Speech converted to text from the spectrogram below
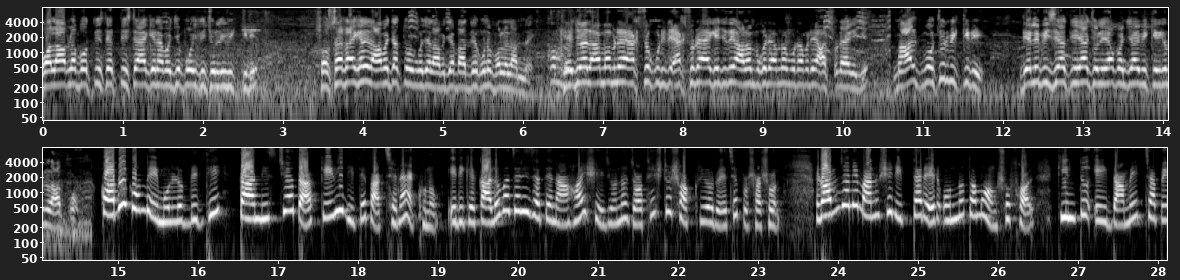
কলা আপনার বত্রিশ তেত্রিশ টাকা কেনা বলছে পঁয়ত্রিশ চল্লিশ বিক্রি। শসা এখানে খেলে লাভ হচ্ছে তোর তরমুজে লাভ হচ্ছে বাদ দিয়ে কোনো ফলে লাভ নাই। খেজুরের দাম আপনার একশো কুড়ি একশো টাকা কেজি থেকে আরম্ভ করে আমরা মোটামুটি আটশো টাকা কেজি। মাল প্রচুর বিক্রি। ডেলি পঞ্চাশ বিক্রি কিন্তু লাভ কম। কবে কমবে এই তার নিশ্চয়তা কেউই দিতে পারছে না এখনও। এদিকে কালোবাজারি যাতে না হয়, সেই জন্য যথেষ্ট সক্রিয় রয়েছে প্রশাসন। রমজানে মানুষের ইফতারের অন্যতম অংশ ফল, কিন্তু এই দামের চাপে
